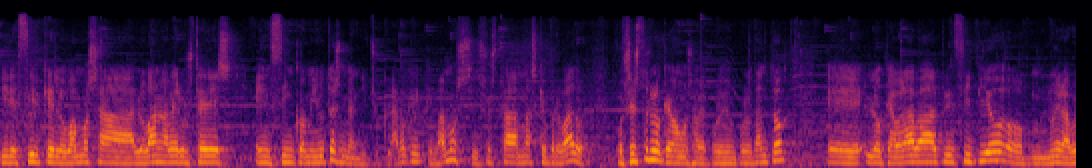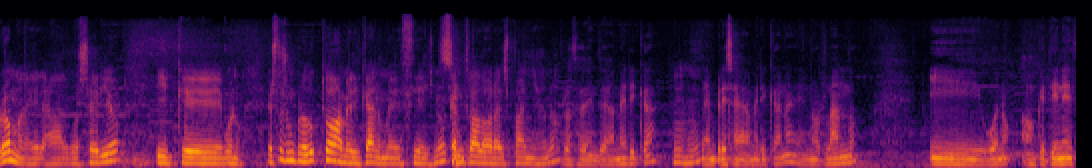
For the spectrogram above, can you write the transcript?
y decir que lo, vamos a, lo van a ver ustedes en cinco minutos, me han dicho, claro que, vamos, si eso está más que probado. Pues esto es lo que vamos a ver, por, lo tanto, eh, lo que hablaba al principio no era broma, era algo serio y que, bueno, esto es un producto americano, me decíais, ¿no? Que ha entrado ahora a España, ¿no? Procedente de América, la empresa es americana, en Orlando, y bueno, aunque tiene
